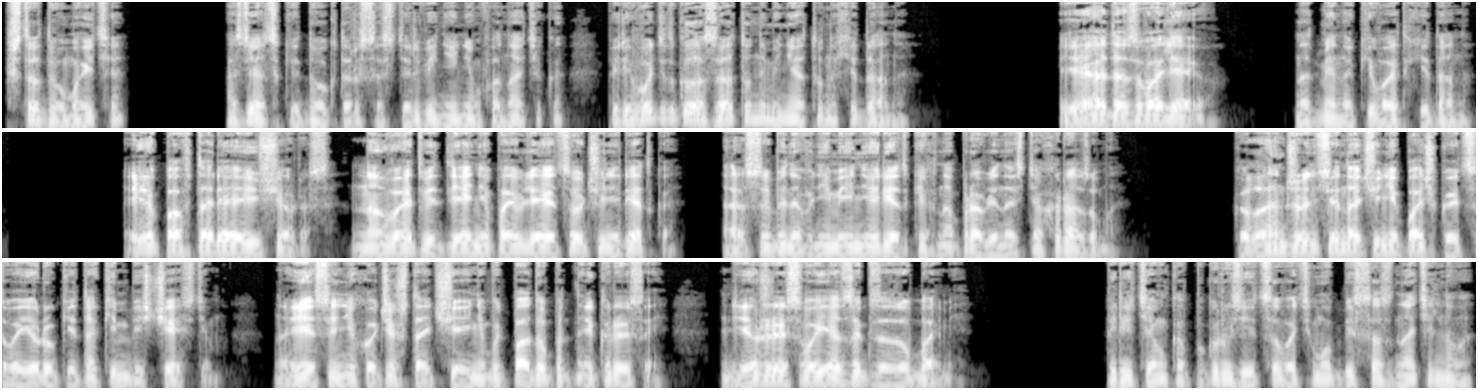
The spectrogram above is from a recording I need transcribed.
Что думаете? Азиатский доктор со стервенением фанатика переводит глаза то на меня, то на Хидана. «Я дозволяю», — надменно кивает Хидан. «И повторяю еще раз, новые ответвления появляются очень редко, особенно в не менее редких направленностях разума. Клан Джонси иначе не пачкает свои руки таким бесчестием. Но если не хочешь стать чьей-нибудь подопытной крысой, держи свой язык за зубами. Перед тем, как погрузиться во тьму бессознательного,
